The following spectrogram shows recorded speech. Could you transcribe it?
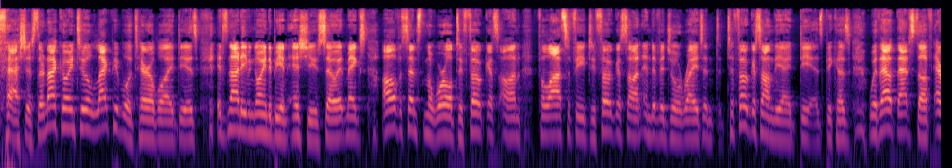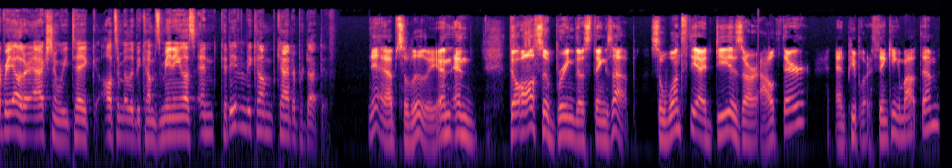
fascists. They're not going to elect people with terrible ideas. It's not even going to be an issue. So it makes all the sense in the world to focus on philosophy, to focus on individual rights, and to focus on the ideas. Because without that stuff, every other action we take ultimately becomes meaningless and could even become counterproductive. yeah absolutely. And and they'll also bring those things up. So once the ideas are out there and people are thinking about them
